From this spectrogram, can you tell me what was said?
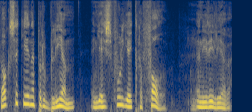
Dalk sit jy in 'n probleem en jy voel jy het geval in hierdie lewe.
